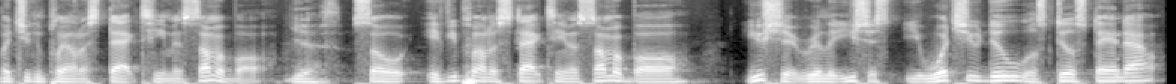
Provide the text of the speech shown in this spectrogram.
but you can play on a stack team in summer ball. Yes. So if you play on a stack team in summer ball, you should really you should you, what you do will still stand out.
